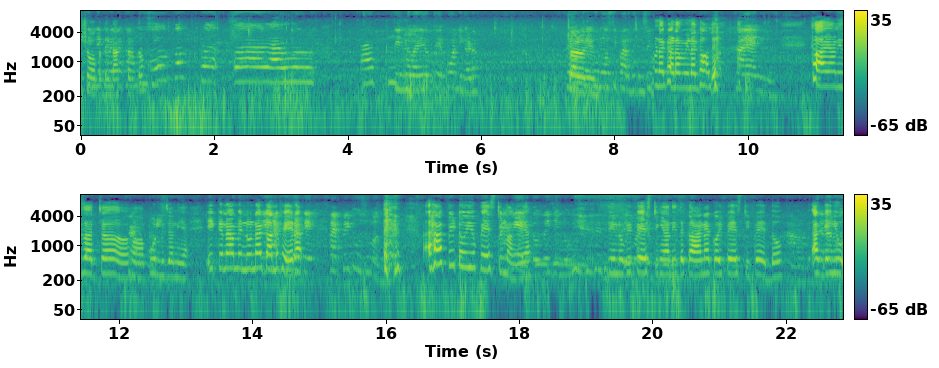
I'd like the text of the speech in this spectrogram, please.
ਸ਼ੌਪ ਦੇ ਡਾਕਟਰ ਤੋਂ। 3 ਵਜੇ ਉੱਥੇ ਭੋਨੀਗੜ ਚਲੋ ਜੀ। ਰੋਸੀ ਪਾਲ ਦੀ ਸੀ। ਆਪਣਾ ਖਾਣਾ ਪੀਣਾ ਖਾ ਲਿਆ। ਖਾਇਆ ਨਹੀਂ ਖਾਇਆ ਨਹੀਂ ਸੱਚ। ਹਾਂ ਭੁੱਲ ਜਾਨੀ ਆ ਇੱਕ ਨਾ ਮੈਨੂੰ ਨਾ ਕੱਲ ਫੇਰ ਹੈਪੀ ਟੂ ਯੂ ਮੰਗਿਆ ਹੈਪੀ ਟੂ ਯੂ ਪੇਸਟੀ ਮੰਗ ਰਿਹਾ ਦੋ ਵੀ ਜਿੰਨੂੰ ਵੀ ਜਿਹਨੂੰ ਵੀ ਪੇਸਟੀਆਂ ਦੀ ਦੁਕਾਨ ਹੈ ਕੋਈ ਪੇਸਟੀ ਭੇਜ ਦਿਓ ਹਾਂ, ਅੱਗੇ ਯੂ।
